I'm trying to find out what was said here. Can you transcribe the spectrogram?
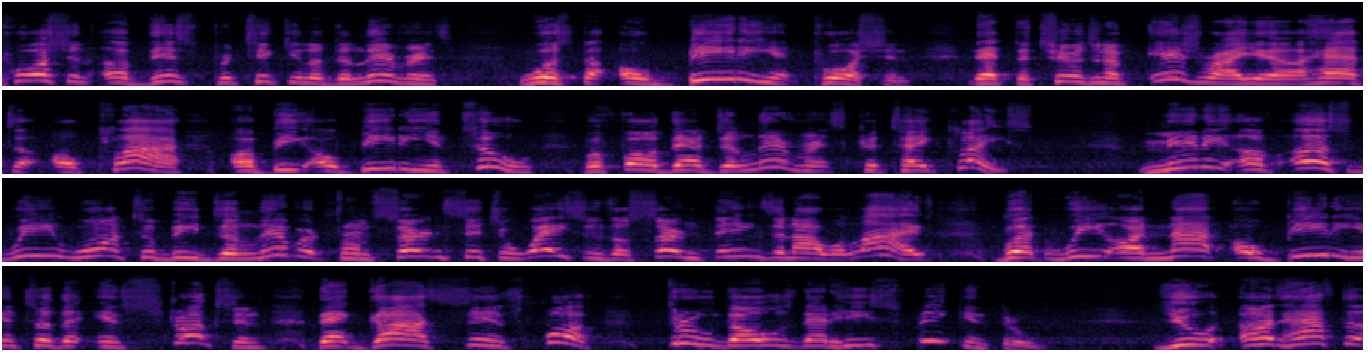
portion of this particular deliverance was the obedient portion that the children of Israel had to apply or be obedient to before their deliverance could take place. Many of us, we want to be delivered from certain situations or certain things in our lives, but we are not obedient to the instruction that God sends forth through those that He's speaking through. You uh, have to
